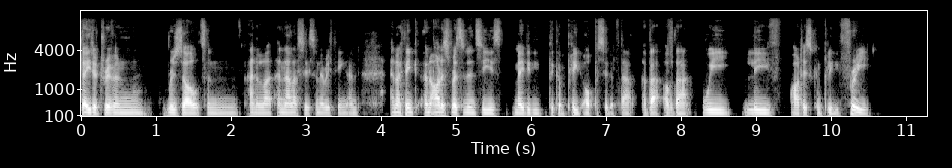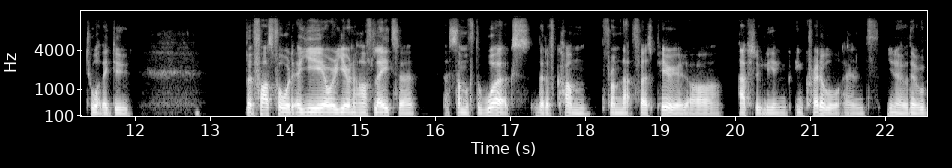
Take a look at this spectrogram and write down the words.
data driven results and anal- analysis and everything. And and I think an artist residency is maybe the, the complete opposite of that about of that. We leave artists completely free to what they do. But fast forward a year or a year and a half later some of the works that have come from that first period are absolutely in- incredible. And you know, there were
